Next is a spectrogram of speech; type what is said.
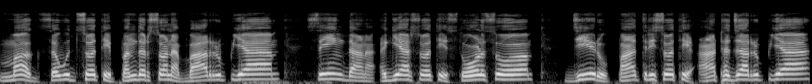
મગ ચૌદસોથી પંદરસો ને બાર રૂપિયા સિંગદાણા અગિયારસોથી સોળસો, જીરું પાંત્રીસોથી આઠ હજાર રૂપિયા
